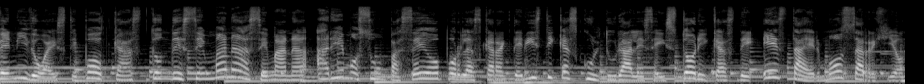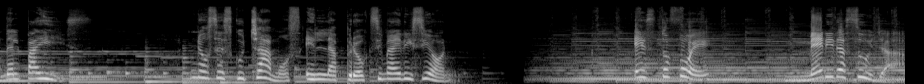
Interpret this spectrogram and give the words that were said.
Bienvenido a este podcast donde semana a semana haremos un paseo por las características culturales e históricas de esta hermosa región del país. Nos escuchamos en la próxima edición. Esto fue Mérida Suya.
